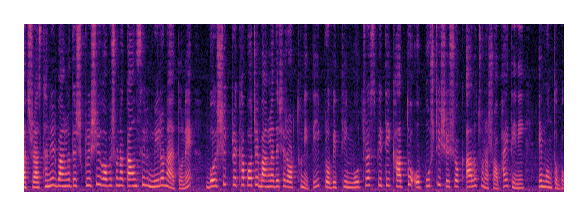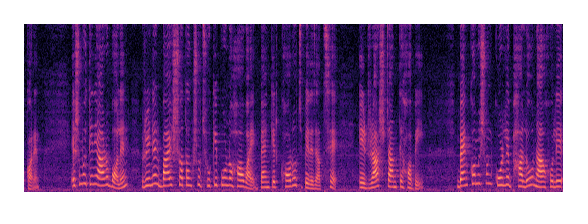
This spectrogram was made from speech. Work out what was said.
আজ রাজধানীর বাংলাদেশ কৃষি গবেষণা কাউন্সিল মিলনায়তনে বৈশ্বিক প্রেক্ষাপটে বাংলাদেশের অর্থনীতি, প্রবৃদ্ধি, মুদ্রাস্ফীতি, খাদ্য ও পুষ্টি শীর্ষক আলোচনা সভায় তিনি এ মন্তব্য করেন। এ সময় তিনি আরও বলেন, ঋণের বাইশ শতাংশ ঝুঁকিপূর্ণ হওয়ায় ব্যাংকের খরচ বেড়ে যাচ্ছে, এর হ্রাস টানতে হবেই। ব্যাংক কমিশন করলে ভালো, না হলে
